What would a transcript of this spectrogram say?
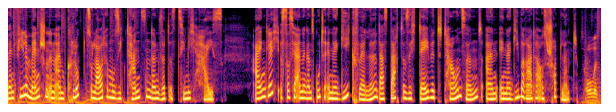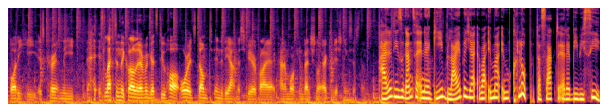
Wenn viele Menschen in einem Club zu lauter Musik tanzen, dann wird es ziemlich heiß. Eigentlich ist das ja eine ganz gute Energiequelle, das dachte sich David Townsend, ein Energieberater aus Schottland. All this body heat is currently is left in the club and everyone gets too hot or it's dumped into the atmosphere via a kind of more conventional air conditioning system. All diese ganze Energie bleibe ja aber immer im Club, das sagte er der BBC.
